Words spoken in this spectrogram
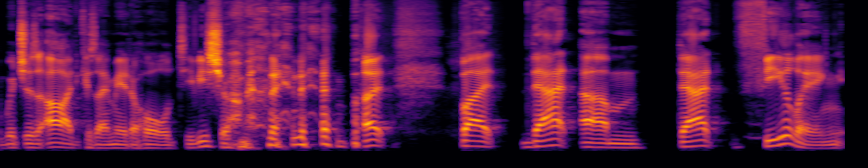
which is odd because I made a whole TV show about it. but but that um that feeling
